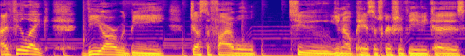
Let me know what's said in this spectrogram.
I feel like VR would be justifiable to you know pay a subscription fee because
